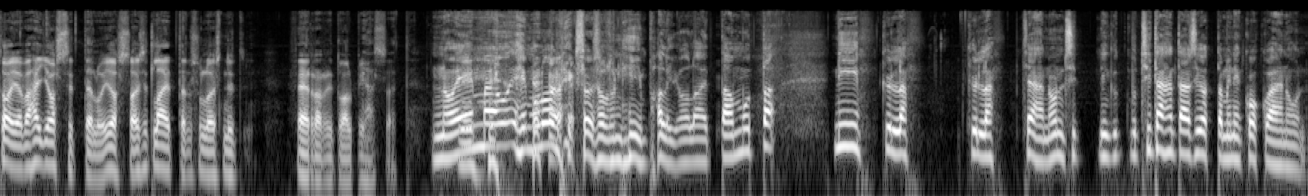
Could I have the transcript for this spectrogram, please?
Toi on vähän jossittelu. Jos olisit laittanut, sulla olisi nyt Ferrari tuolla pihassa. Että. No ei, Niin. mä, ei mulla onneksi olisi ollut niin paljon laittaa, mutta niin, kyllä, kyllä. Sehän on sit, niin kuin, mutta sitähän tämä sijoittaminen koko ajan on.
